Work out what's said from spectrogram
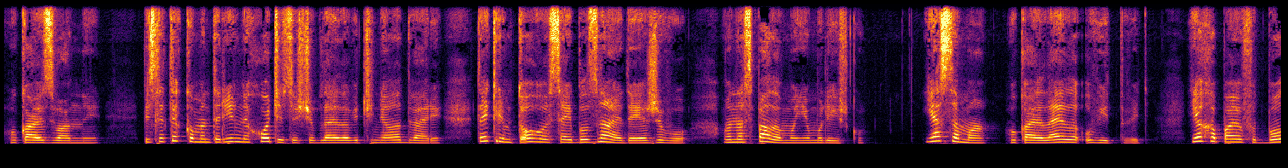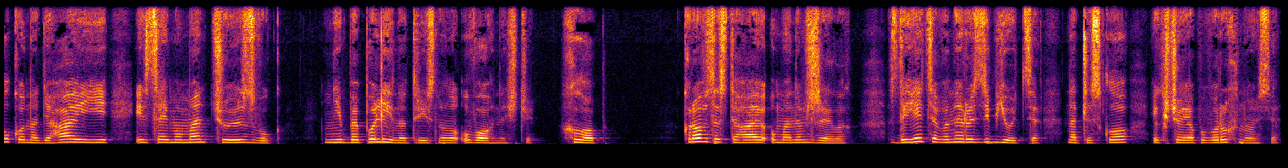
гукаю з ванної. Після тих коментарів не хочеться, щоб Лейла відчиняла двері, та й крім того, Сейбл знає, де я живу. Вона спала в моєму ліжку. Я сама, гукає Лейла у відповідь. Я хапаю футболку, надягаю її і в цей момент чую звук, ніби поліно тріснуло у вогнищі. Хлоп. Кров застигає у мене в жилах. Здається, вони розіб'ються, наче скло, якщо я поворухнуся.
